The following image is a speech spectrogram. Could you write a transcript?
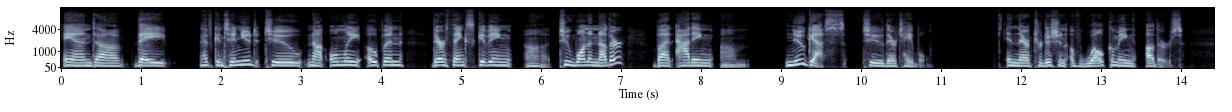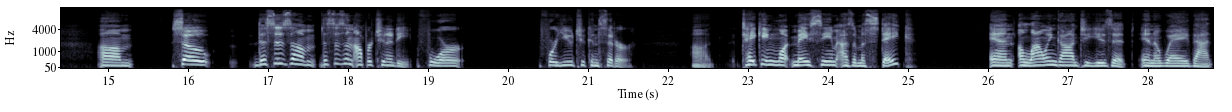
and uh, they have continued to not only open their Thanksgiving uh, to one another, but adding um, new guests to their table in their tradition of welcoming others. Um, so this is um, this is an opportunity for for you to consider uh, taking what may seem as a mistake and allowing God to use it in a way that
